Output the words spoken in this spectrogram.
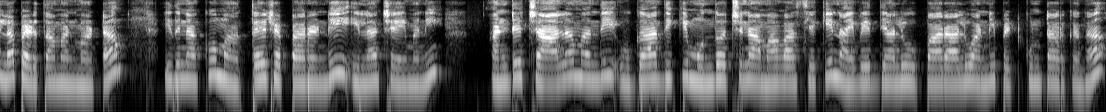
ఇలా పెడతామన్నమాట. ఇది నాకు మా అత్తయ్య చెప్పారండి ఇలా చేయమని. అంటే చాలామంది ఉగాదికి ముందు వచ్చిన అమావాస్యకి నైవేద్యాలు ఉపారాలు అన్నీ పెట్టుకుంటారు కదా.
